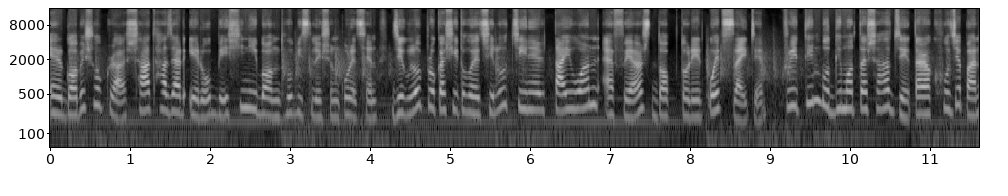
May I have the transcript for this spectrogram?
এর গবেষকরা সাত হাজার এরও বেশি নিবন্ধ বিশ্লেষণ করেছেন, যেগুলো প্রকাশিত হয়েছিল চীনের তাইওয়ান অ্যাফেয়ার্স দপ্তরের ওয়েবসাইটে। কৃত্রিম বুদ্ধিমত্তার সাহায্যে তারা খুঁজে পান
